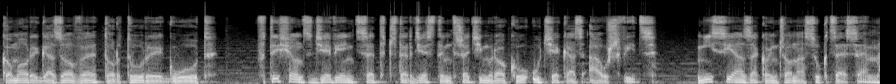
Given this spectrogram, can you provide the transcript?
Komory gazowe, tortury, głód. W 1943 roku ucieka z Auschwitz. Misja zakończona sukcesem.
